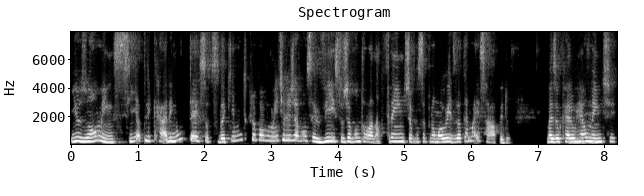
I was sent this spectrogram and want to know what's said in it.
E os homens, se aplicarem um terço disso daqui, muito provavelmente eles já vão ser vistos, já vão estar lá na frente, já vão ser promovidos até mais rápido. Mas eu quero uhum. realmente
